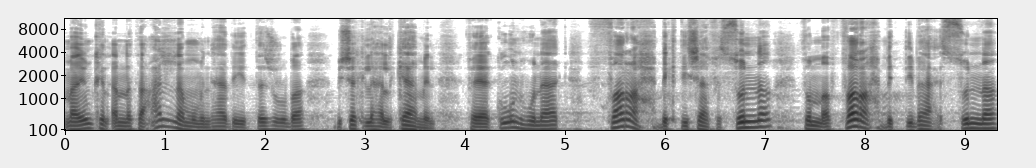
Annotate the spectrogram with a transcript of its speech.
ما يمكن أن نتعلم من هذه التجربة بشكلها الكامل. فيكون هناك فرح باكتشاف السنة ثم فرح باتباع السنة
